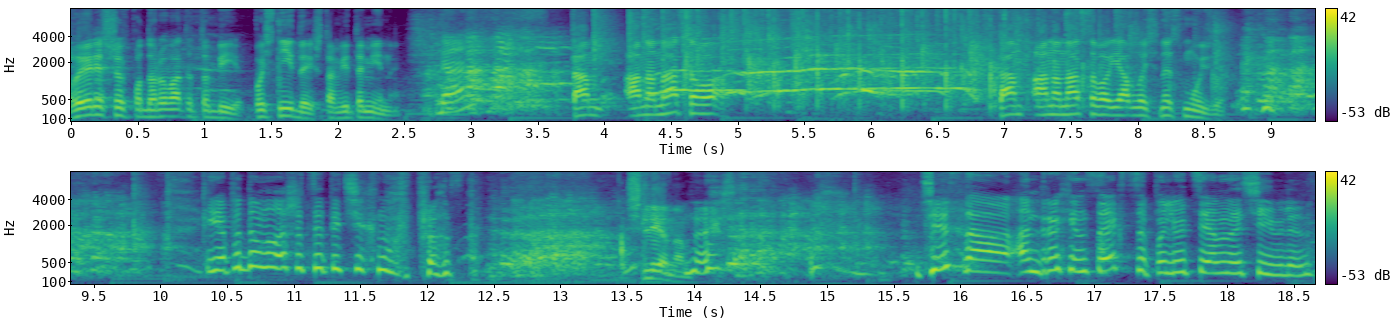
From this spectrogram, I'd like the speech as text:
Вирішив подарувати тобі. Поснідаєш там вітаміни. да? Там ананасово. Там ананасово яблучне смузі. Я подумала, що це ти чихнув просто. Членом. Чисто Андрюхін секс це полюція вночі, блін.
